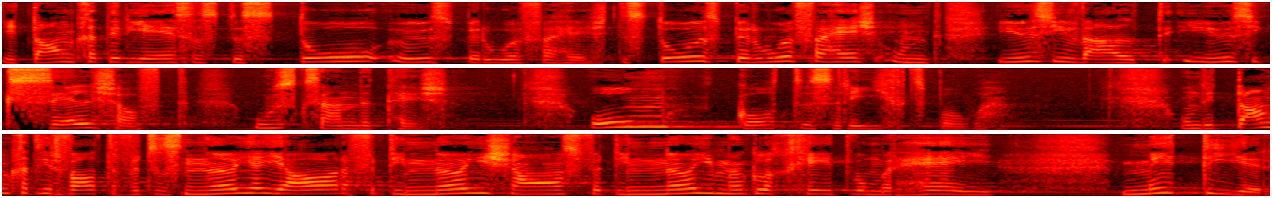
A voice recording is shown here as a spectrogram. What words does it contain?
Ich danke dir, Jesus, dass du uns berufen hast. Dass du uns berufen hast und in unsere Welt, in unsere Gesellschaft ausgesendet hast um Gottes Reich zu bauen. Und ich danke dir, Vater, für das neue Jahr, für die neue Chance, für die neue Möglichkeit, die wir haben, mit dir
